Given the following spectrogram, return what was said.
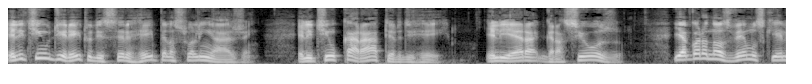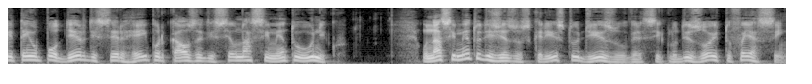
Ele tinha o direito de ser rei pela sua linhagem. Ele tinha o caráter de rei. Ele era gracioso. E agora nós vemos que ele tem o poder de ser rei por causa de seu nascimento único. O nascimento de Jesus Cristo, diz o versículo 18, foi assim:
